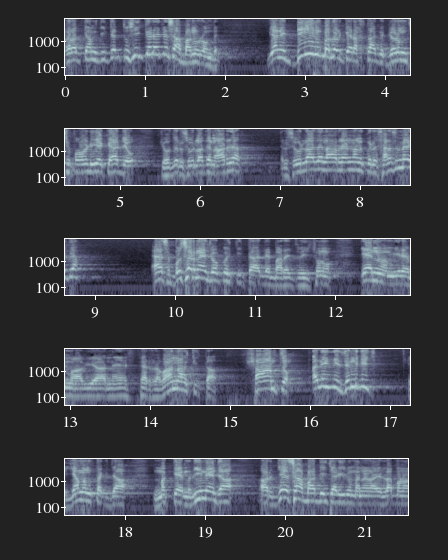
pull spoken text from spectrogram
غلط کام کیتے۔ تسی کہڑے جے صحابہ نو روندے یعنی دین بدل کے رکھتا کہ جرم چھپاؤ لیے کہہ دیو کہ ادھر رسول اللہ دے نار رہا رسول اللہ دے نار رہنا کو لسانس مل گیا؟ ایس بسر نے جو کچھ کیتا دے بارے تسی سنو۔ یہ امیر معاویہ نے پھر روانہ کیتا شام تو علی دی زندگی کہ یمن تک جا مکے مدینے جا۔ اور جیسا آبادی چڑی نو مننا لبنا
